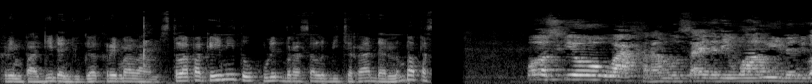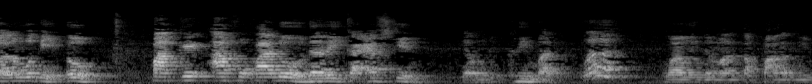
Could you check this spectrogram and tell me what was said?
krim pagi dan juga krim malam. Setelah pakai ini tuh kulit berasa lebih cerah dan lembab pas Poskio, wah rambut saya jadi wangi dan juga lembut nih. Tuh, pakai avocado dari KF Skin yang untuk krim bat. Wah, wanginya mantap banget nih.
